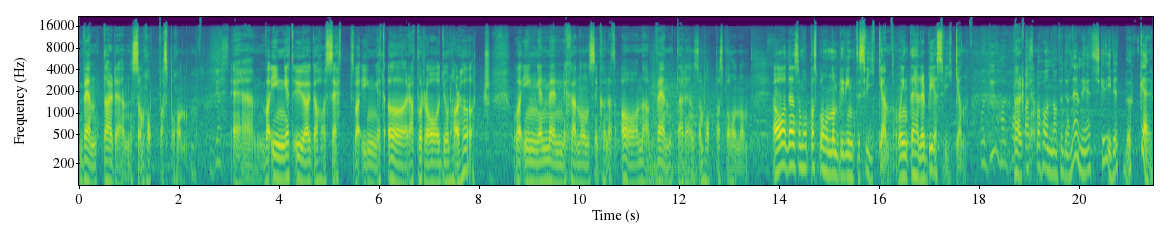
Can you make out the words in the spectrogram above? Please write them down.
väntar den som hoppas på honom. Eh, vad inget öga har sett, vad inget öra på radion har hört och vad ingen människa någonsin kunnat ana väntar den som hoppas på honom. Ja, den som hoppas på honom blir inte sviken och inte heller besviken. Och du har hoppats Verkligen. på honom för du har nämligen skrivit böcker.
